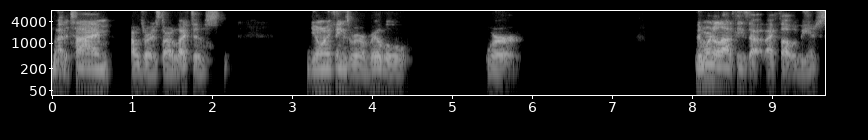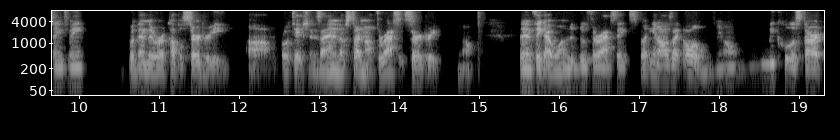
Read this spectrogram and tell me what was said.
by the time I was ready to start electives, the only things that were available were there weren't a lot of things that I thought would be interesting to me, but then there were a couple surgery um, rotations. I ended up starting on thoracic surgery. You know, I didn't think I wanted to do thoracics, but you know, I was like, oh, you know, it'd be cool to start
